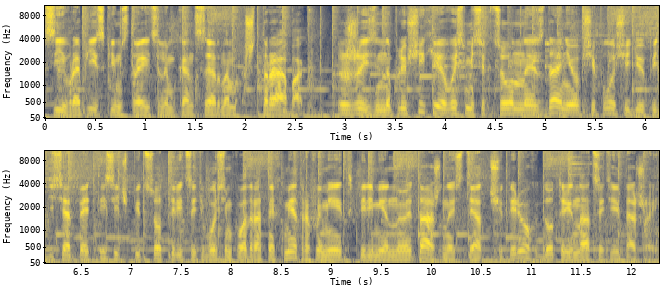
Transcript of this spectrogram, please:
с европейским строительным концерном «Штрабак». «Жизнь на Плющихе» — восьмисекционное здание общей площадью 55 538 квадратных метров имеет переменную этажность от 4 до 13 этажей.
